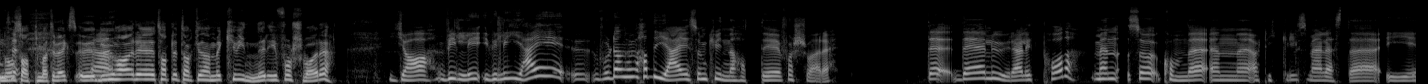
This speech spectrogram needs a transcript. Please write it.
nå satte du meg til vekst. Eh, Ja. Du har eh, tatt litt tak i det her med kvinner i Forsvaret. Ja, ville, ville jeg Hvordan hadde jeg som kvinne hatt det i Forsvaret? Det, det lurer jeg litt på, da. Men så kom det en artikkel som jeg leste i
